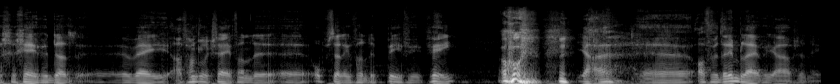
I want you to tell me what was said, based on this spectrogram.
gegeven dat eh, wij afhankelijk zijn van de eh, opstelling van de PVV. Oh, Ja, eh, of we erin blijven, ja of nee.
